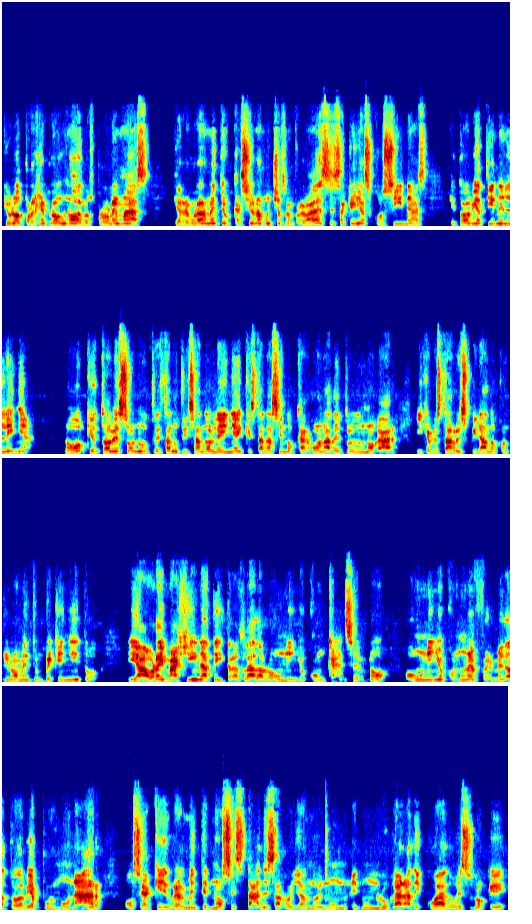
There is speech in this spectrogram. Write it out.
que uno, por ejemplo, uno de los problemas que regularmente ocasiona muchas enfermedades es aquellas cocinas que todavía tienen leña, ¿no? Que todavía son, están utilizando leña y que están haciendo carbón adentro de un hogar y que lo está respirando continuamente un pequeñito. Y ahora imagínate y trasládalo a un niño con cáncer, ¿no? o un niño con una enfermedad todavía pulmonar, o sea que realmente no se está desarrollando en un, en un lugar adecuado. Eso es lo que,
